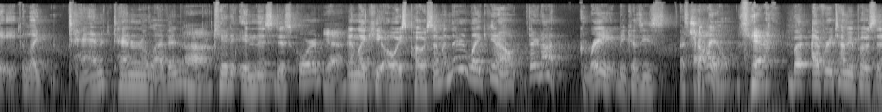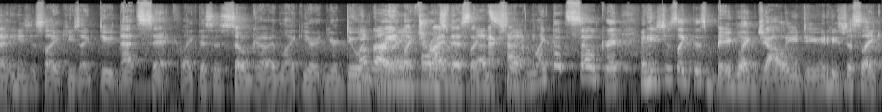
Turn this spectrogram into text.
eight like 10 10 or 11 Uh-huh. kid in this discord Yeah. and like he always posts them and they're like you know they're not great because he's a child Yeah. but every time he posted it, he's just like, he's like, dude, that's sick. Like, this is so good. Like, you're you're doing great. Like, try this like next That's time. I'm like, that's so great. And he's just like this big, like jolly dude who's just like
